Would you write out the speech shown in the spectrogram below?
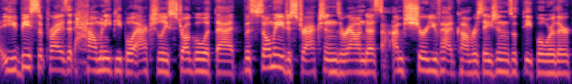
You'd be surprised at how many people actually struggle with that with so many distractions around us. I'm sure you've had conversations with people where they're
